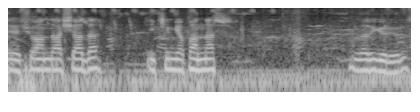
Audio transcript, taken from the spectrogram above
Evet şu anda aşağıda ekim yapanlar bunları görüyoruz.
